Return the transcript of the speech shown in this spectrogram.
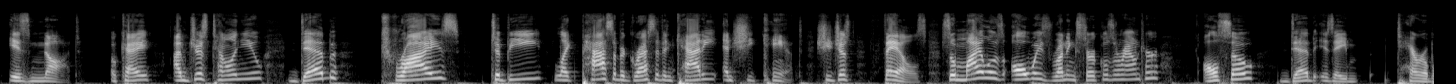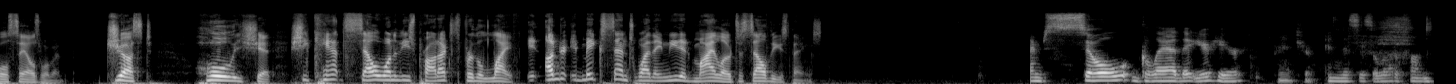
is not okay? I'm just telling you, Deb tries to be like passive aggressive and catty and she can't. She just fails. So Milo's always running circles around her. Also, Deb is a terrible saleswoman. Just holy shit. She can't sell one of these products for the life. It under it makes sense why they needed Milo to sell these things. I'm so glad that you're here. Thank you. And this is a lot of fun.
